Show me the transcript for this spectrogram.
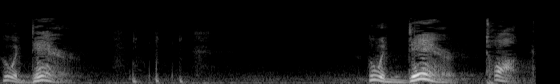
Who would dare? Who would dare talk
